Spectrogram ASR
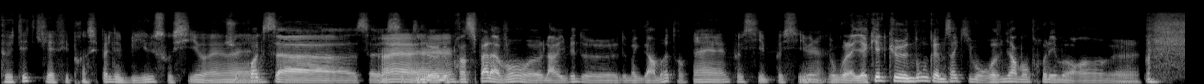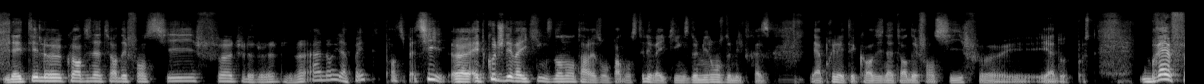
Peut-être qu'il a fait principal de Bills aussi, ouais. Je ouais. crois que ça, ça Ouais, c'était le, principal avant euh, l'arrivée de, de McDermott. hein. Ouais, possible, possible. Donc voilà, il y a quelques noms comme ça qui vont revenir d'entre les morts. hein. Euh, il a été le coordinateur défensif. euh, Ah non, il n'a pas été principal. Si, euh, head coach des Vikings. Non, non, t'as raison, pardon. C'était les Vikings 2011-2013. Et après, il a été coordinateur défensif euh, et, et à d'autres postes. Bref,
